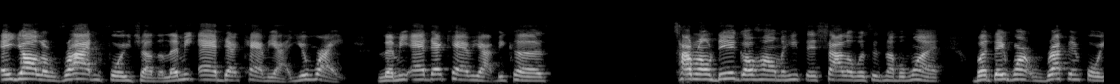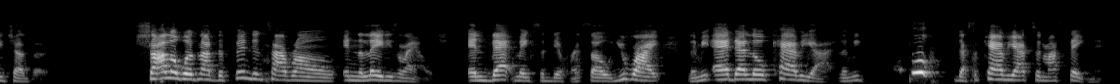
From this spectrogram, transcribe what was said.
and y'all are riding for each other, let me add that caveat. You're right. Let me add that caveat because Tyrone did go home and he said Shiloh was his number one, but they weren't repping for each other. Shiloh was not defending Tyrone in the ladies' lounge, and that makes a difference. So you're right. Let me add that little caveat. Let me, whoop, that's a caveat to my statement.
